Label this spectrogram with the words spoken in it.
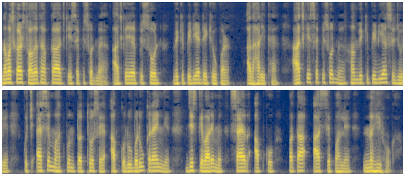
नमस्कार, स्वागत है आपका आज के इस एपिसोड में। आज का ये एपिसोड विकिपीडिया डे के ऊपर आधारित है। आज के इस एपिसोड में हम विकिपीडिया से जुड़े कुछ ऐसे महत्वपूर्ण तथ्यों से आपको रूबरू कराएँगे, जिसके बारे में शायद आपको पता आज से पहले नहीं होगा।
